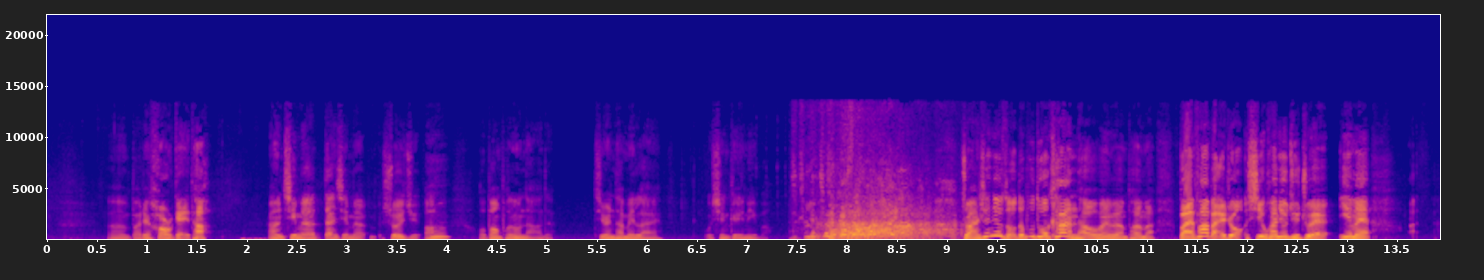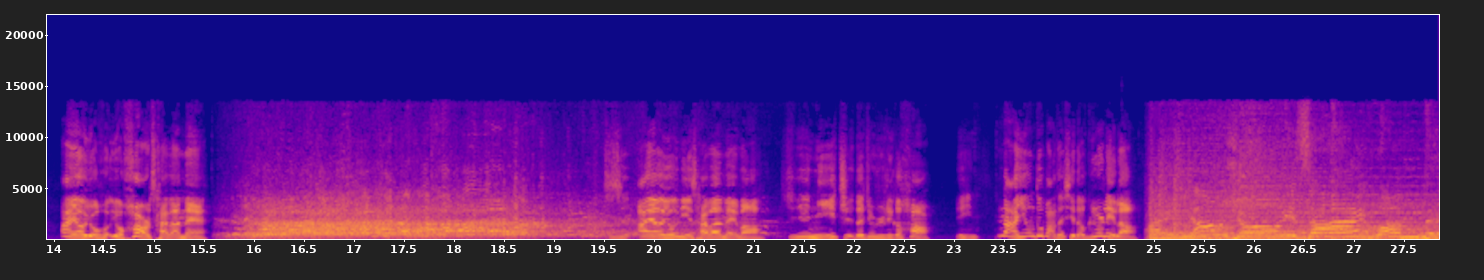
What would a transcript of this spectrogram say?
嗯、把这号给她，然后你轻描淡写描说一句啊，嗯我帮朋友拿的，既然他没来，我先给你吧。转身就走，都不多看他。我问问朋友们，百发百中，喜欢就去追，因为爱要有有号才完美。这是爱要有你才完美吗？这你指的就是这个号。咦，那英都把它写到歌里了。有你才完美，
